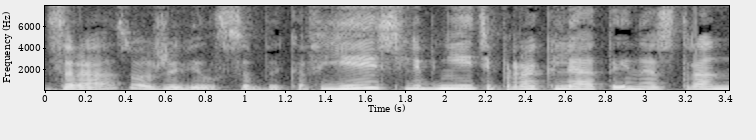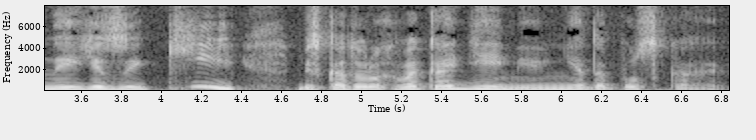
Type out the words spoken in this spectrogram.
Сразу оживился Быков. Если б не эти проклятые иностранные языки, без которых в академию не допускают.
